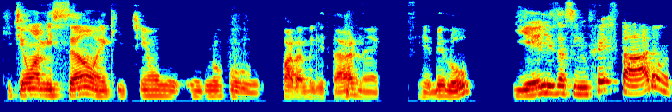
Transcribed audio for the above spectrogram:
que tinha uma missão em que tinha um, um grupo paramilitar, né, que se rebelou, e eles, assim, infestaram,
